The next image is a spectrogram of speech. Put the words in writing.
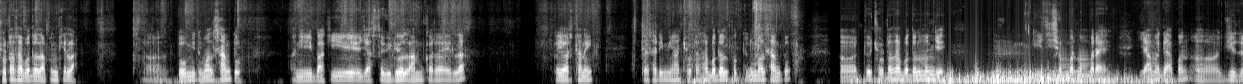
छोटासा बदल आपण केला. तो मी तुम्हाला सांगतो. आणि बाकी जास्त व्हिडिओ लांब करायला काही अर्थ नाही. त्यासाठी मी हा छोटासा बदल फक्त तुम्हाला सांगतो. तो छोटासा बदल म्हणजे ही जी शंभर नंबर आहे यामध्ये आपण जी ज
